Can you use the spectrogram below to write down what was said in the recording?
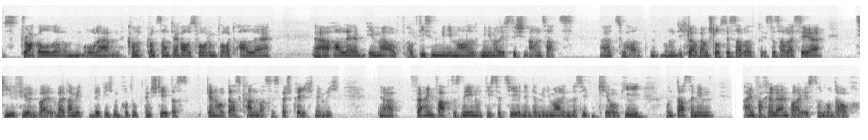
Struggle um, oder kon konstante Herausforderung dort, alle, äh, alle immer auf, auf diesen minimal, minimalistischen Ansatz äh, zu halten. Und ich glaube, am Schluss ist, aber, ist das aber sehr zielführend, weil, weil damit wirklich ein Produkt entsteht, das genau das kann, was es verspricht, nämlich ja, vereinfachtes Nähen und Dissezieren in der minimalinvasiven Chirurgie und das dann eben einfach erlernbar ist und, und auch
